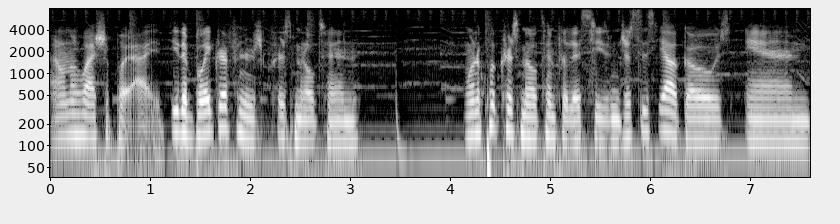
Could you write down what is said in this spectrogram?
I don't know who I should put. It's either Blake Griffin or Khris Middleton. I want to put Khris Middleton for this season just to see how it goes. And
